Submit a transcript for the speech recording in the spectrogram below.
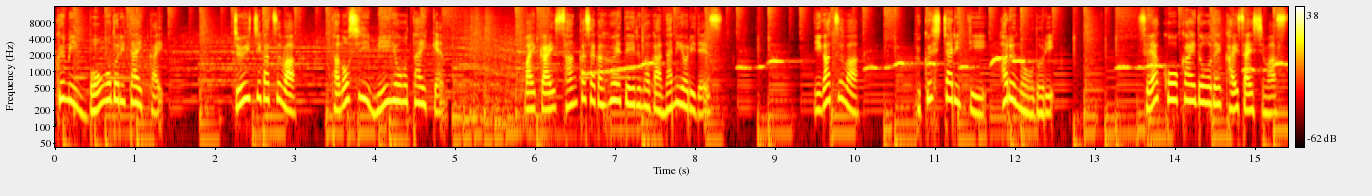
区民盆踊り大会。11月は楽しい民謡体験。毎回参加者が増えているのが何よりです。2月は福祉チャリティー春の踊り。瀬谷公会堂で開催します。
